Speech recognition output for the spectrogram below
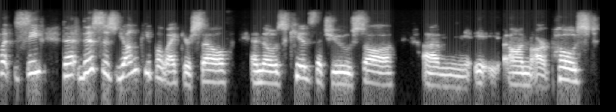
But see that this is young people like yourself and those kids that you saw um, on our post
